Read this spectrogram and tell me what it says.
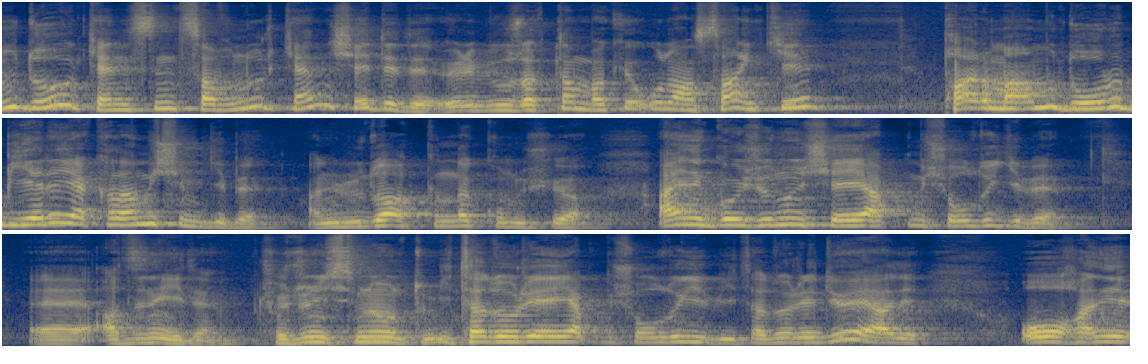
Ludo kendisini savunurken şey dedi öyle bir uzaktan bakıyor ulan sanki parmağımı doğru bir yere yakalamışım gibi. Hani Ludo hakkında konuşuyor. Aynı Gojo'nun şey yapmış olduğu gibi. Ee, adı neydi? Çocuğun ismini unuttum. Itadori'ye yapmış olduğu gibi. Itadori diyor ya hadi o hani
